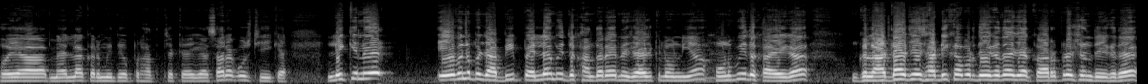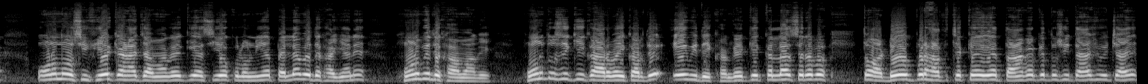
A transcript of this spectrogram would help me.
ਹੋਇਆ, ਮਹਿਲਾ ਕਰਮੀ ਦੇ ਉੱਪਰ ਹੱਥ ਚੱਕਿਆ ਗਿਆ, ਸਾਰਾ ਕੁਝ ਠੀਕ ਹੈ। ਲੇਕਿਨ ਏਵਨ ਪੰਜਾਬੀ ਪਹਿਲਾਂ ਵੀ ਦਿਖਾਉਂਦਾ ਰਿਹਾ ਨਜਾਇਜ਼ ਕਲੋਨੀਆਂ, ਹੁਣ ਵੀ ਦਿਖਾਏਗਾ। ਗਲਾਡਾ ਜੇ ਸਾਡੀ ਖਬਰ ਦੇਖਦਾ ਜਾਂ ਕਾਰਪੋਰੇਸ਼ਨ ਦੇਖਦਾ, ਉਹਨਾਂ ਨੂੰ ਅਸੀਂ ਫੇਰ ਕਹਿਣਾ ਚਾਹਾਂਗੇ ਕਿ ਅਸੀਂ ਉਹ ਕਲੋਨੀਆਂ ਪਹਿਲਾਂ ਵੀ ਦਿਖਾਈਆਂ ਨੇ, ਹੁਣ ਵੀ ਦਿਖਾਵਾਂਗੇ। ਹੁਣ ਤੁਸੀਂ ਕੀ ਕਾਰਵਾਈ ਕਰਦੇ ਹੋ, ਇਹ ਵੀ ਦੇਖਾਂਗੇ ਕਿ ਇਕੱਲਾ ਸਿਰਫ ਤੁਹਾਡੇ ਉੱਪਰ ਹੱਥ ਚੱਕਿਆ ਗਿਆ, ਤਾਂ ਕਰਕੇ ਤੁਸੀਂ ਤੈਸ਼ ਵਿੱਚ ਆਏ।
